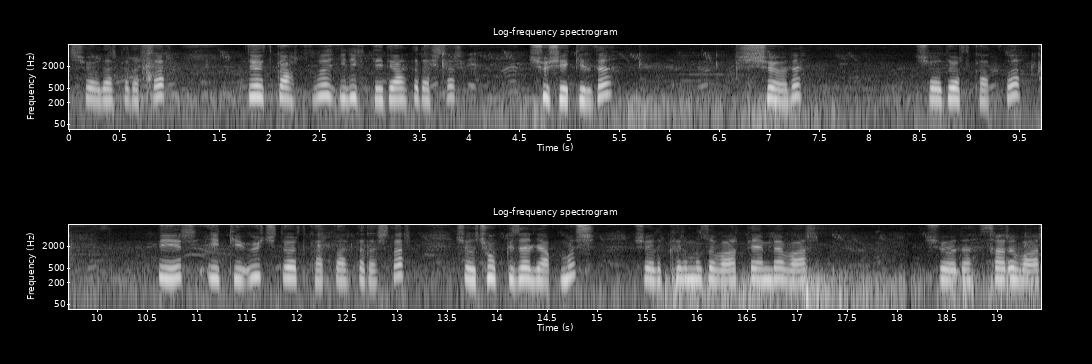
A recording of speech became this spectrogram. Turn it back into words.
Şöyle arkadaşlar. Dört kartlı ilif dedi arkadaşlar. Şu şekilde. Şöyle. Şöyle dört katlı. Bir, iki, üç, dört katlı arkadaşlar. Şöyle çok güzel yapmış. Şöyle kırmızı var, pembe var. Şöyle sarı var.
